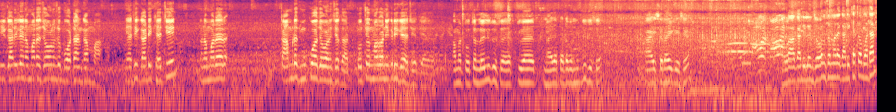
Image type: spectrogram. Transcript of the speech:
એ ગાડી લઈને અમારે જવાનું છે બોટાન ગામમાં. ત્યાંથી ગાડી ખેંચી અને અમારે કામરેજ મૂકવા જવાની છે ત્યાં. ટોચન મારવા નીકળી ગયા છે અત્યારે. અમે ટોચન લઈ લીધું છે. એક્ટિવા નાયરા પેટા પર મૂકી દીધું છે. આ ઈસર આવી ગઈ છે. હવે આ ગાડી લઈને જવાનું છે અમારે ગાડી ખેંચવા બોટાદ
